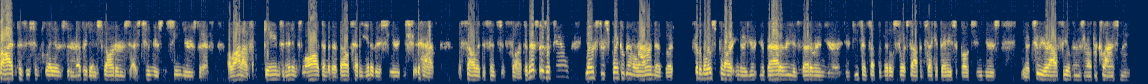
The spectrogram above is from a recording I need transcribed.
five position players that are everyday starters as juniors and seniors that have a lot of games and innings logged under their belts heading into this year. You should have a solid defensive front. And there's there's a few youngsters sprinkled in around them, but for the most part, you know, your your battery is veteran. Your your defense up the middle, shortstop and second base are both juniors. You know, two your outfielders are upperclassmen,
